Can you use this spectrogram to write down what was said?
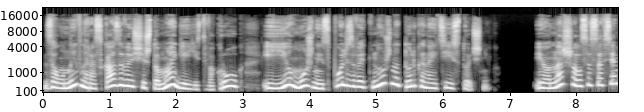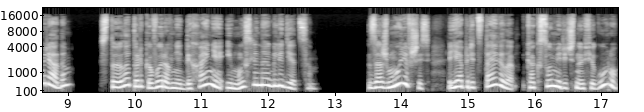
заунывно рассказывающий, что магия есть вокруг, и ее можно использовать, нужно только найти источник. И он нашелся совсем рядом. Стоило только выровнять дыхание и мысленно оглядеться. Зажмурившись, я представила, как сумеречную фигуру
